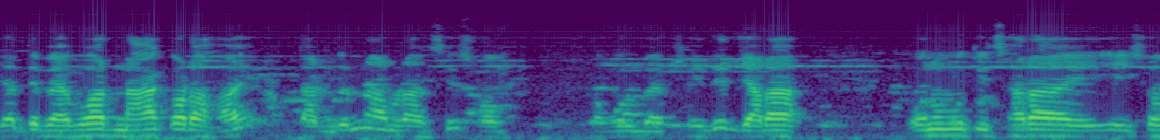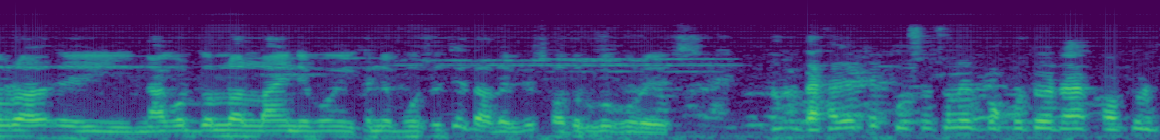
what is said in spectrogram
যাতে ব্যবহার না করা হয় তার জন্য আমরা আজকে সব সকল ব্যবসায়ীদের। যারা অনুমতি ছাড়া এই- এই সব এই নাগরদোল্লার লাইন এবং এখানে বসেছে তাদেরকে সতর্ক করে এসেছে। দেখা যাচ্ছে প্রশাসনের পক্ষ থেকে একটা কঠোর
